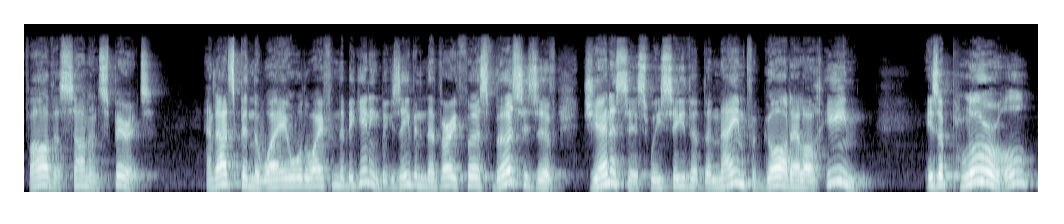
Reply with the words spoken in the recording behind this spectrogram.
Father, Son, and Spirit. And that's been the way all the way from the beginning, because even in the very first verses of Genesis, we see that the name for God, Elohim, is a plural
